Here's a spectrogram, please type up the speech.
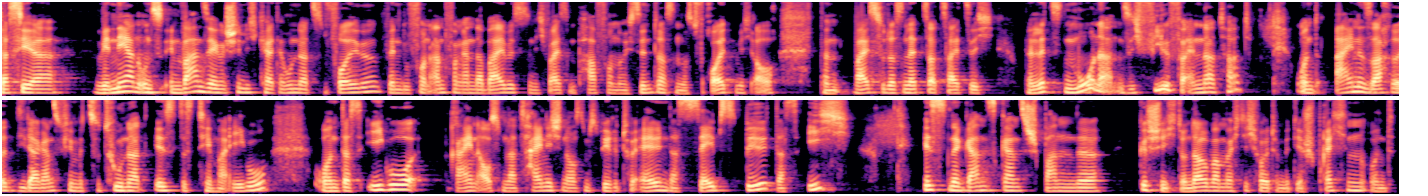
Das hier, wir nähern uns in wahnsinniger Geschwindigkeit der 100. Folge. Wenn du von Anfang an dabei bist, und ich weiß, ein paar von euch sind das, und das freut mich auch, dann weißt du, dass in letzter Zeit sich in den letzten Monaten sich viel verändert hat. Und eine Sache, die da ganz viel mit zu tun hat, ist das Thema Ego. Und das Ego rein aus dem Lateinischen, aus dem Spirituellen, das Selbstbild, das Ich, ist eine ganz, ganz spannende Geschichte. Und darüber möchte ich heute mit dir sprechen und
